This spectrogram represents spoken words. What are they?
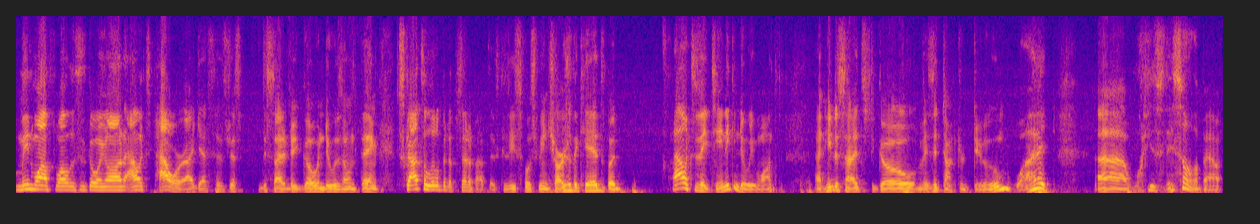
meanwhile, while this is going on, Alex Power, I guess, has just decided to go and do his own thing. Scott's a little bit upset about this because he's supposed to be in charge of the kids, but Alex is 18. He can do what he wants. And he decides to go visit Doctor Doom. What? Uh, what is this all about?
